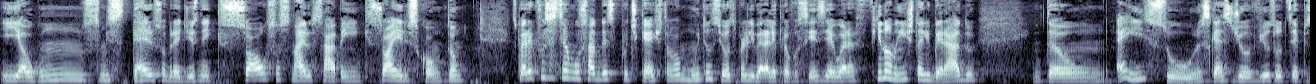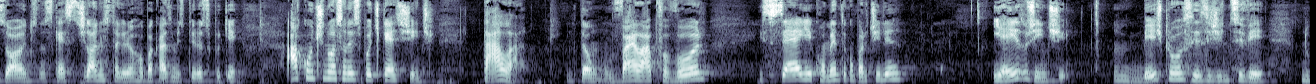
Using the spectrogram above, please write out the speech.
e alguns mistérios sobre a Disney que só os funcionários sabem e que só eles contam. Espero que vocês tenham gostado desse podcast. Tava muito ansioso para liberar ele para vocês e agora finalmente tá liberado. Então, é isso. Não esquece de ouvir os outros episódios. Não esquece de ir lá no Instagram, arroba Casa Misterioso, porque a continuação desse podcast, gente, tá lá. Então, vai lá, por favor. E segue, comenta, compartilha. E é isso, gente. Um beijo pra vocês e a gente se vê no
